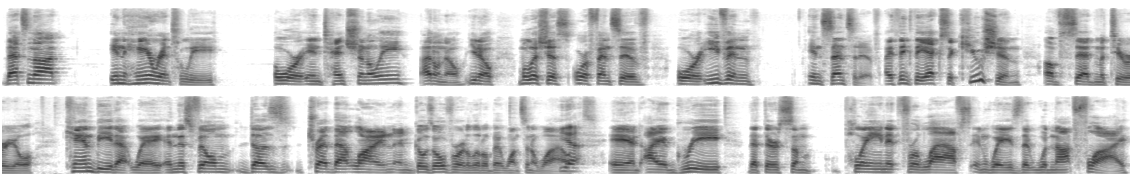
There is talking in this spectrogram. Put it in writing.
that's not inherently or intentionally, I don't know, you know, malicious or offensive or even insensitive. I think the execution of said material can be that way and this film does tread that line and goes over it a little bit once in a while. Yes. And I agree that there's some playing it for laughs in ways that would not fly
